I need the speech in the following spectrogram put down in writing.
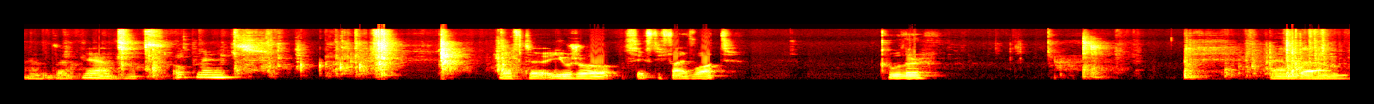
And uh, yeah, let's open it. We have the usual 65 watt cooler. And um,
